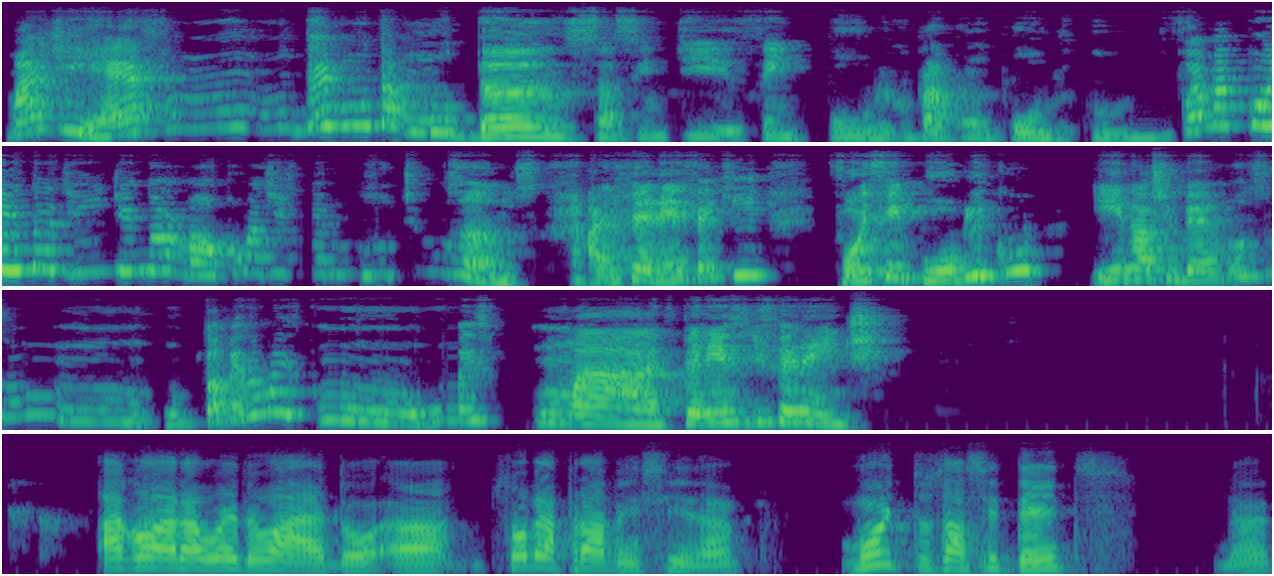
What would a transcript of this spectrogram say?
Mas de resto, não, não teve muita mudança assim de sem público para com público. Foi uma corrida de, de normal, como a gente teve nos últimos anos. A diferença é que foi sem público e nós tivemos um um, um talvez uma, um, uma, uma experiência diferente. Agora, o Eduardo, uh, sobre a prova em si, né? Muitos acidentes, né?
